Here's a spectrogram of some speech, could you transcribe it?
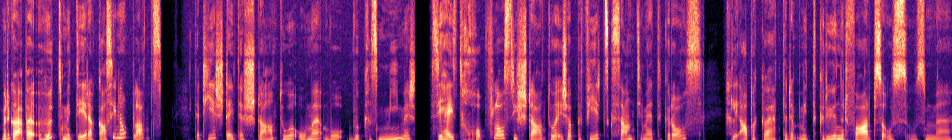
Wir gehen eben heute mit dir an Casinoplatz. Dort hier steht eine Statue um, die wirklich ein Meme ist. Sie heisst Kopflos. Die Statue ist etwa 40 cm groß, ein abgewettert mit grüner Farbe, so aus, aus einem,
